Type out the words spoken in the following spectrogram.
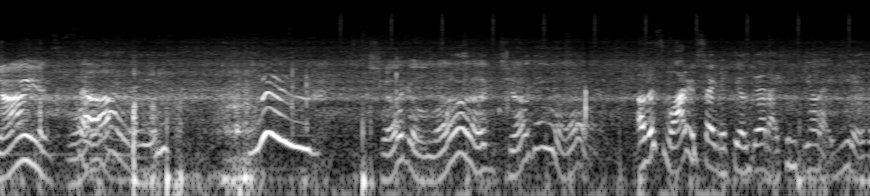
Giant squad. Sorry. Woo! Chug a lug, chug a lug. Oh, this water's starting to feel good. I can feel that heater.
